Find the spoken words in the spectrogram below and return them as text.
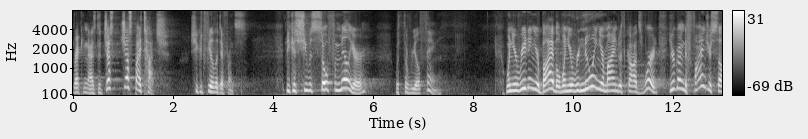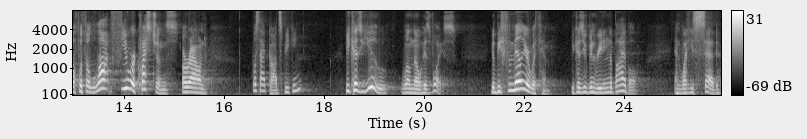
recognized it just, just by touch. She could feel the difference because she was so familiar with the real thing. When you're reading your Bible, when you're renewing your mind with God's Word, you're going to find yourself with a lot fewer questions around was that God speaking? Because you will know his voice. You'll be familiar with him because you've been reading the Bible and what he's said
